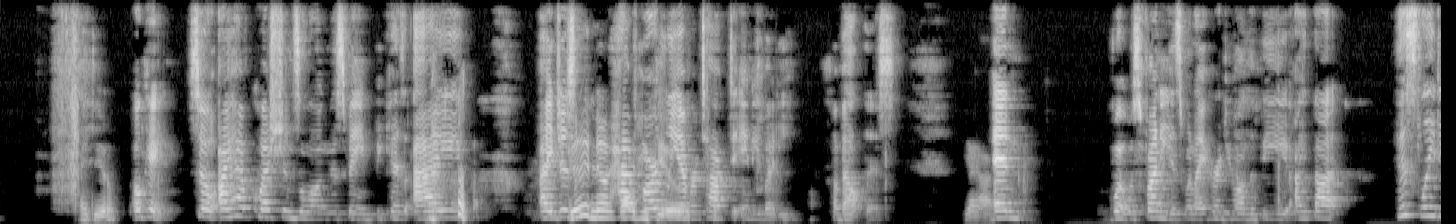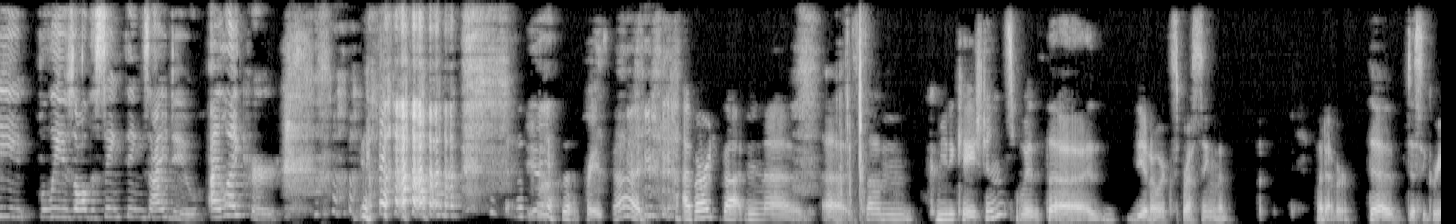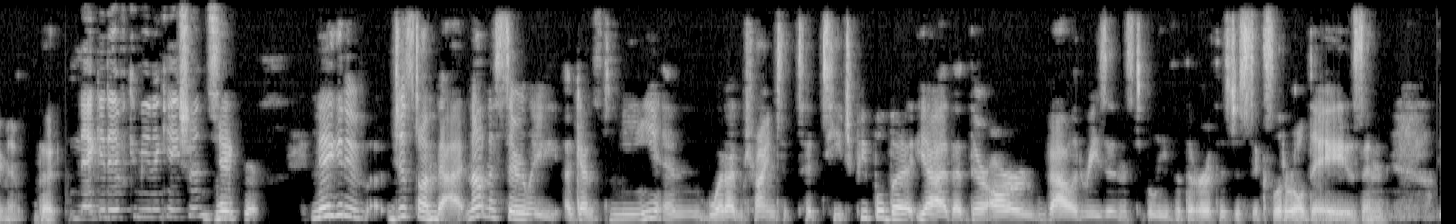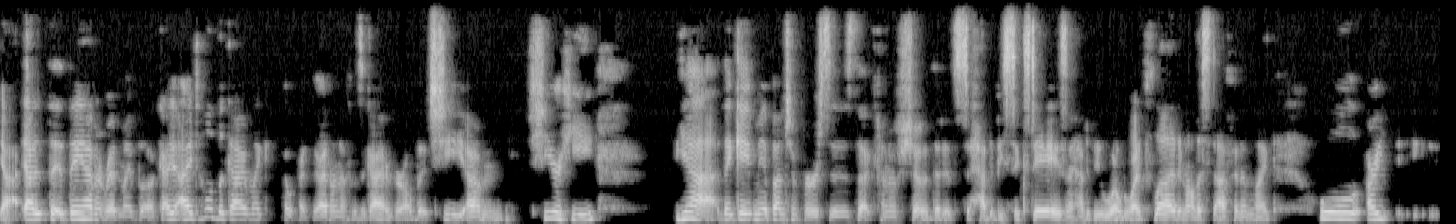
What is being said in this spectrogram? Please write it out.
I do. Okay, so I have questions along this vein because I I just no, have hardly ever talked to anybody about this. Yeah. And what was funny is when I heard you on the Bee, I thought, this lady believes all the same things I do. I like her. yeah. Praise God. I've already gotten uh, uh, some communications with, uh, you know, expressing the whatever the disagreement, but negative communications. Negative negative just on that. Not necessarily against me and what i'm trying to, to teach people but yeah that there are valid reasons to believe that the earth is just six literal days. And yeah I, they haven't read my book. I, I told the guy i'm like oh, i don't know if it was a guy or girl but she um she or he yeah, they gave me a bunch of verses that kind of showed that it's had to be six days and it had to be a worldwide flood and all this stuff. And I'm like, well, are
